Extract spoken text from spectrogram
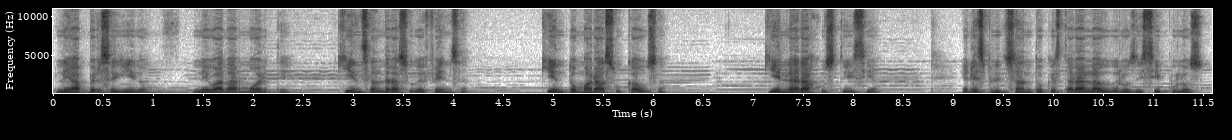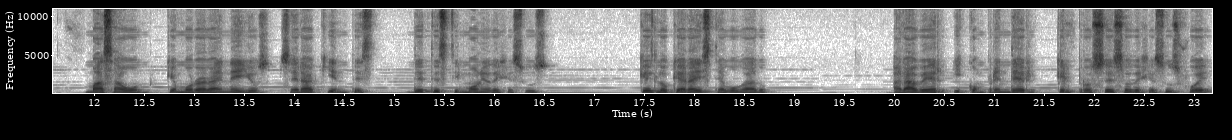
le ha perseguido, le va a dar muerte. ¿Quién saldrá a su defensa? ¿Quién tomará su causa? ¿Quién le hará justicia? El Espíritu Santo que estará al lado de los discípulos, más aún que morará en ellos, será quien testifique de testimonio de Jesús. ¿Qué es lo que hará este abogado? Hará ver y comprender que el proceso de Jesús fue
